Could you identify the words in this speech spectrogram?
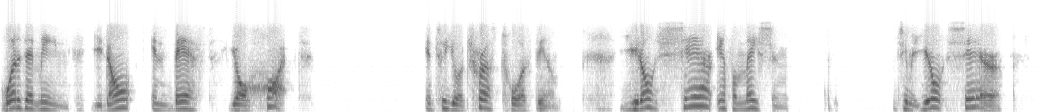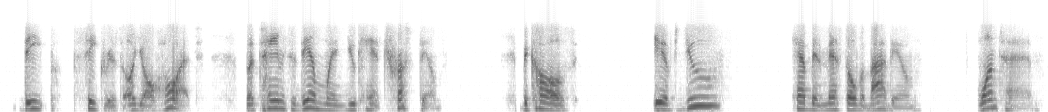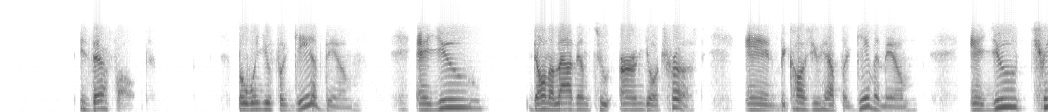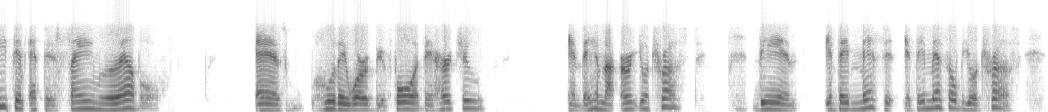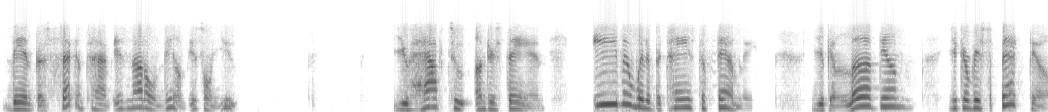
What does that mean? You don't invest your heart into your trust towards them. You don't share information. Excuse me. You don't share deep secrets or your heart pertaining to them when you can't trust them. Because if you have been messed over by them one time, it's their fault. But when you forgive them and you don't allow them to earn your trust, and because you have forgiven them, and you treat them at the same level as who they were before they hurt you, and they have not earned your trust, then if they mess it, if they mess over your trust, then the second time it's not on them, it's on you. You have to understand, even when it pertains to family, You can love them, you can respect them,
